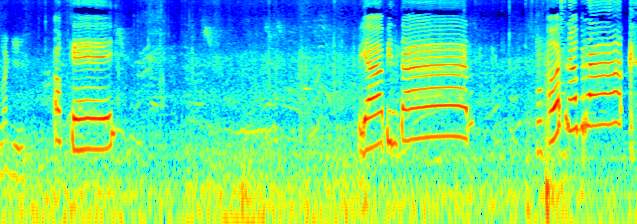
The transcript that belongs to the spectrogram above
Lagi. Oke. Ya, pintar. Stop. Awas nabrak.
